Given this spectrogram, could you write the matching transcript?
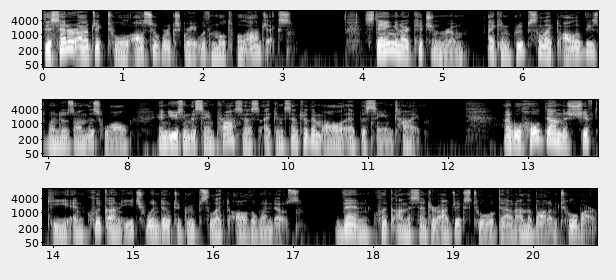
The Center Object tool also works great with multiple objects. Staying in our kitchen room, I can group select all of these windows on this wall, and using the same process, I can center them all at the same time. I will hold down the Shift key and click on each window to group select all the windows. Then click on the Center Objects tool down on the bottom toolbar.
